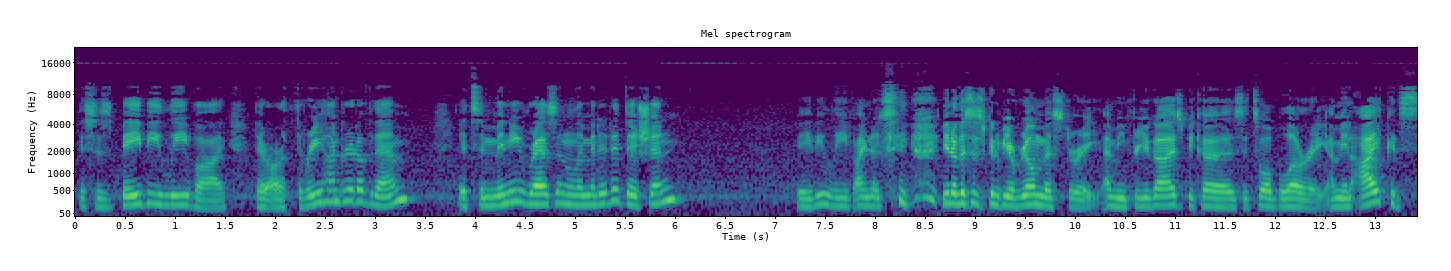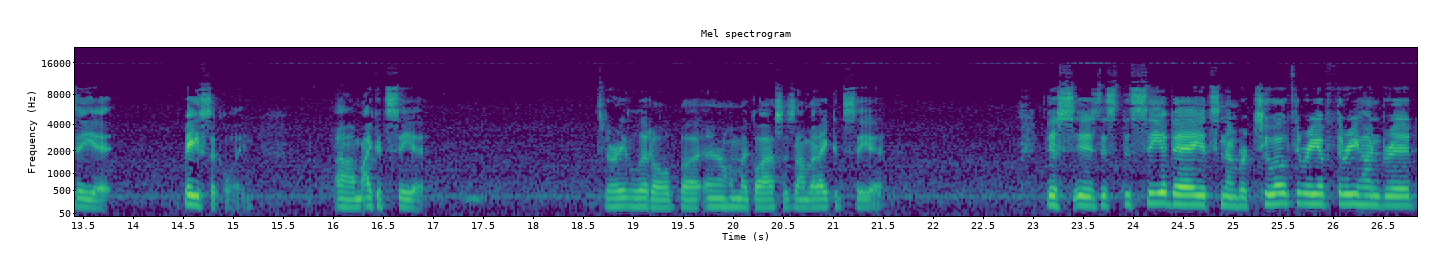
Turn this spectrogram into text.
This is Baby Levi. There are 300 of them. It's a mini resin limited edition. Baby leave. I know. See, you know, this is going to be a real mystery. I mean, for you guys because it's all blurry. I mean, I could see it, basically. Um, I could see it. It's very little, but I don't have my glasses on, but I could see it. This is this the C of A. It's number 203 of 300.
